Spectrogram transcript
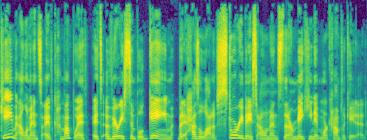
game elements I've come up with, it's a very simple game, but it has a lot of story based elements that are making it more complicated.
